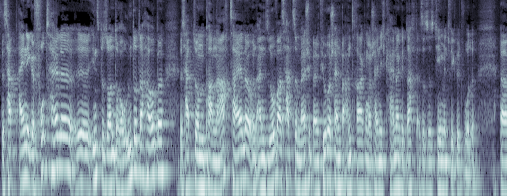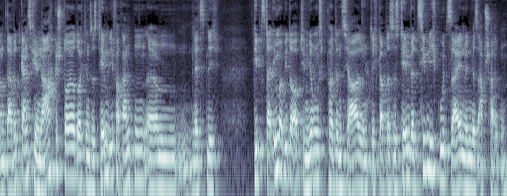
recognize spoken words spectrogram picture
Das hat einige Vorteile, äh, insbesondere unter der Haube. Es hat so ein paar Nachteile und an sowas hat zum Beispiel beim Führerschein beantragen wahrscheinlich keiner gedacht, als das System entwickelt wurde. Ähm, da wird ganz viel nachgesteuert durch den Systemlieferanten. Ähm, letztlich gibt es da immer wieder Optimierungspotenzial und ich glaube, das System wird ziemlich gut sein, wenn wir es abschalten.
